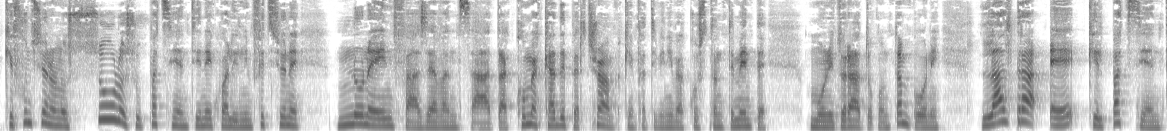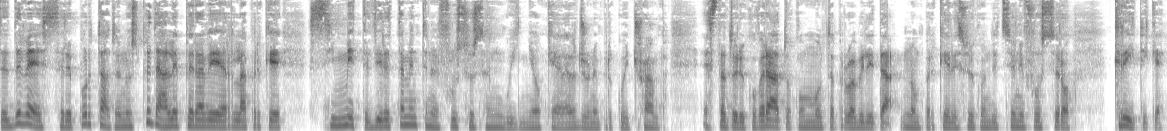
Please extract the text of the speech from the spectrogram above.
che funzionano solo su pazienti nei quali l'infezione non è in fase avanzata, come accade per Trump, che infatti veniva costantemente monitorato con tamponi. L'altra è che il paziente deve essere portato in ospedale per averla, perché si mette direttamente nel flusso sanguigno, che è la ragione per cui Trump è stato ricoverato con molta probabilità, non perché le sue condizioni fossero critiche.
